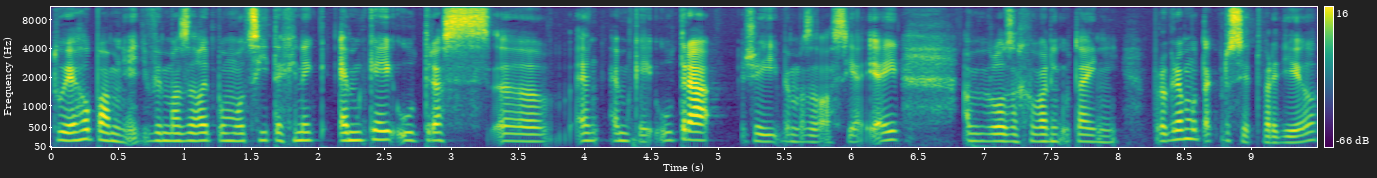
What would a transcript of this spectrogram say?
tu jeho paměť vymazali pomocí technik MK Ultra, uh, MK Ultra že ji vymazala CIA, aby bylo zachovaný utajení programu, tak prostě tvrdil,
